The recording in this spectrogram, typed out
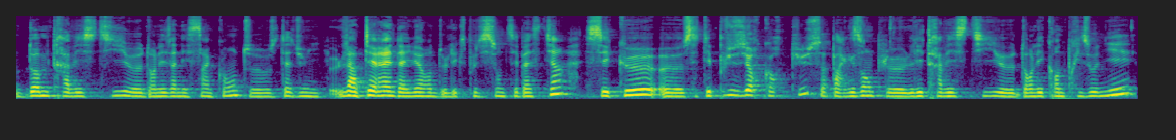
d'hommes travestis euh, dans les années 50 euh, aux États-Unis. L'intérêt d'ailleurs de l'exposition de Sébastien, c'est que c'était plusieurs corpus. Par exemple, les travestis dans les camps de prisonniers,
